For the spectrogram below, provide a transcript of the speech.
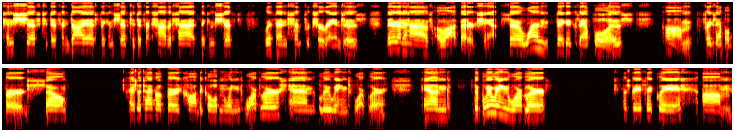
can shift to different diets, they can shift to different habitats, they can shift within temperature ranges, they're going to have a lot better chance. So one big example is, um, for example, birds. So there's a type of bird called the golden-winged warbler and the blue-winged warbler. And the blue-winged warbler is basically um,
